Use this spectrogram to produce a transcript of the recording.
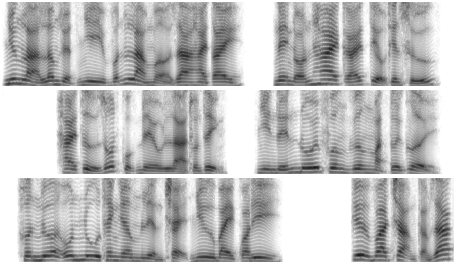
nhưng là Lâm Duyệt Nhi vẫn là mở ra hai tay, nên đón hai cái tiểu thiên sứ. Hai tử rốt cuộc đều là thuần tịnh, nhìn đến đối phương gương mặt tươi cười, hơn nữa ôn nhu thanh âm liền chạy như bay qua đi. Kia va chạm cảm giác,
